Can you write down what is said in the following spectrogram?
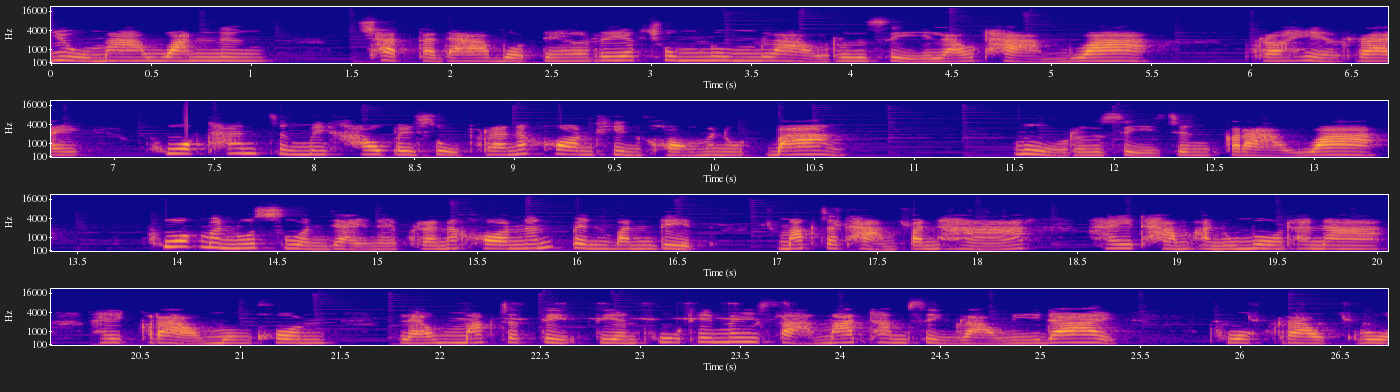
อยู่มาวันหนึ่ง ชัตตดาบทได้เรียกชุมนุมเหล่าฤาษีแล้วถามว่า เพราะเหตุไรพวกท่านจึงไม่เข้าไปสู่พระนครถิ่นของมนุษย์บ้าง หมู่ฤาษีจึงกล่าวว่า พวกมนุษย์ส่วนใหญ่ในพระนครนั้นเป็นบัณฑิต มักจะถามปัญหา ให้ทำอนุโมทนา ให้กล่าวมงคล แล้วมักจะติเตียนผู้ที่ไม่สามารถทำสิ่งเหล่านี้ได้ พวกเรากลัว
